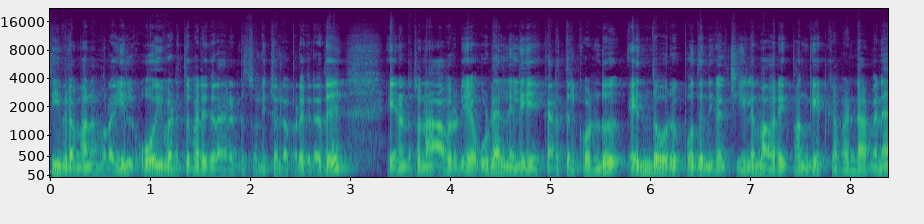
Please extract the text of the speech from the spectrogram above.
தீவிரமான முறையில் ஓய்வெடுத்து வருகிறார் என்று சொல்லி சொல்லப்படுகிறது. ஏனென்று சொன்னால் அவருடைய உடல்நிலையை கருத்தில் கொண்டு எந்த ஒரு பொது நிகழ்ச்சியிலும் அவரை பங்கேற்க வேண்டாம் என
